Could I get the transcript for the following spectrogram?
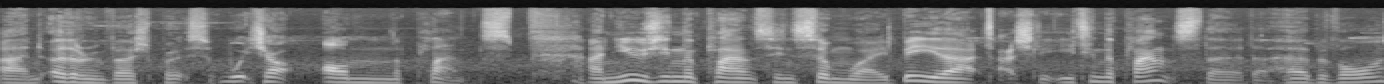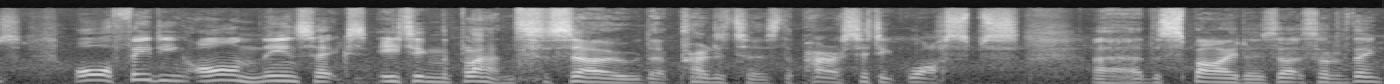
and other invertebrates which are on the plants and using the plants in some way. Be that actually eating the plants, the, the herbivores, or feeding on the insects eating the plants. So the predators, the parasitic wasps, uh, the spiders, that sort of thing.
